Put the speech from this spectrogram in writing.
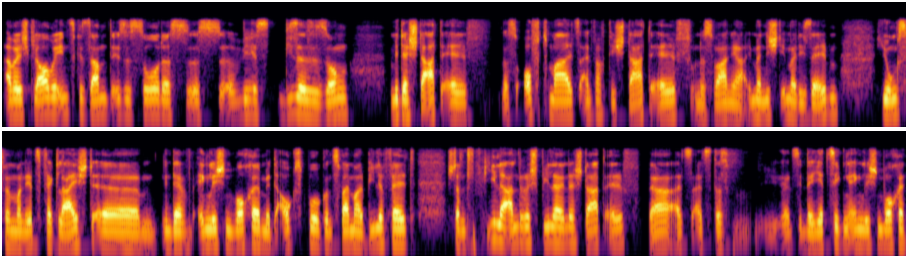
Aber ich glaube, insgesamt ist es so, dass es, äh, wir es dieser Saison mit der Startelf dass oftmals einfach die Startelf, und es waren ja immer nicht immer dieselben Jungs, wenn man jetzt vergleicht, äh, in der englischen Woche mit Augsburg und zweimal Bielefeld standen viele andere Spieler in der Startelf, ja, als, als, das, als in der jetzigen englischen Woche.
